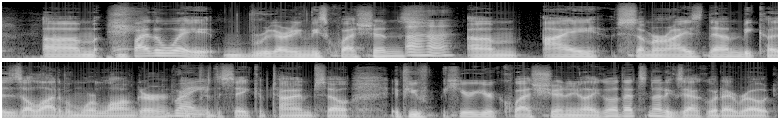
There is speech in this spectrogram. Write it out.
um, by the way, regarding these questions, Uh-huh. um, I summarized them because a lot of them were longer Right. for the sake of time. So if you hear your question and you're like, oh, that's not exactly what I wrote,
